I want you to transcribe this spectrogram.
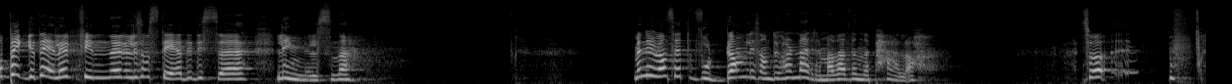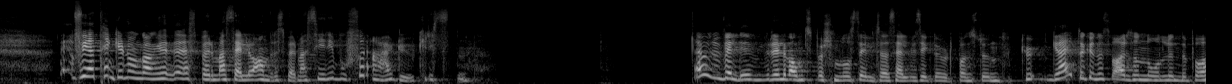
Og begge deler finner liksom sted i disse lignelsene. Men uansett hvordan liksom, du har nærma deg denne perla så, For jeg tenker noen ganger, jeg spør meg selv og andre spør meg Siri, hvorfor er du kristen? Det er jo et veldig relevant spørsmål å stille seg selv hvis ikke du har gjort det på en stund. Greit å kunne svare sånn noenlunde på.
